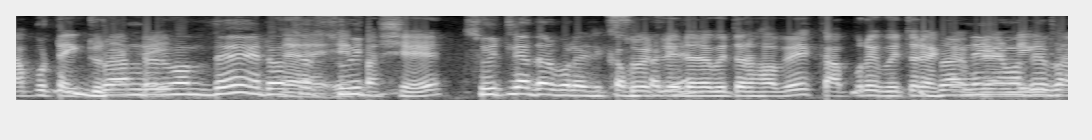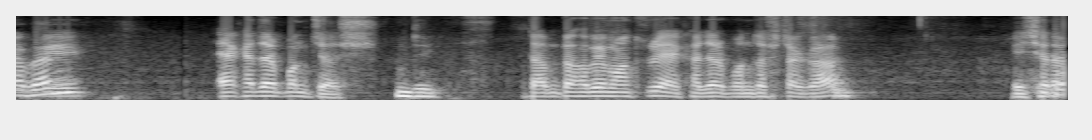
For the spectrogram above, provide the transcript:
কাপড়টা একটু ব্র্যান্ডের মধ্যে এটা হচ্ছে হ্যাঁ, সুইট পাশে সুইট লেদার বলে এই সুইট লেদারের ভিতর হবে কাপড়ের ভিতরে একটা ব্র্যান্ডিং পাবেন। 1050 জি। দামটা হবে মাত্র 1050 টাকা। এছাড়া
